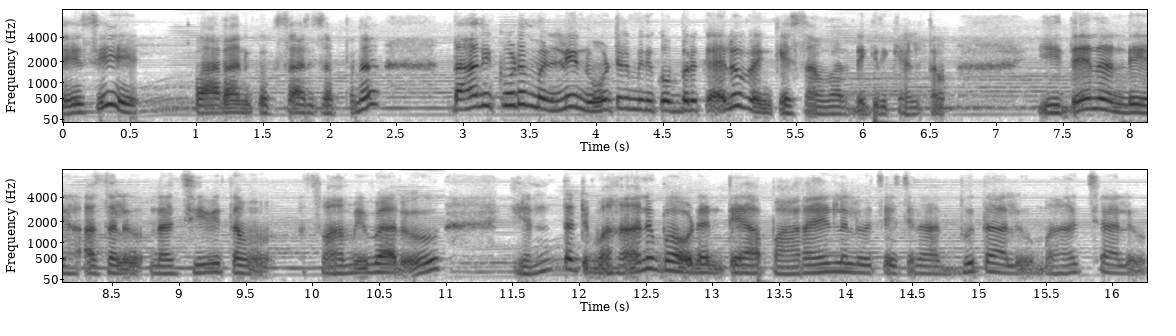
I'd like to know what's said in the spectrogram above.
చేసి వారానికి ఒకసారి చప్పున దానికి కూడా మళ్ళీ నూట ఎనిమిది కొబ్బరికాయలు వెంకటేశ్వర వారి దగ్గరికి వెళ్తాం. ఇదేనండి అసలు నా జీవితం. స్వామివారు ఎంతటి మహానుభావుడంటే ఆ పారాయణలలో చేసిన అద్భుతాలు మహత్యాలు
